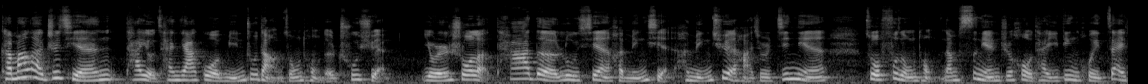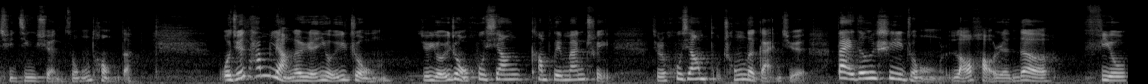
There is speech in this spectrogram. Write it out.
卡马拉之前他有参加过民主党总统的初选，有人说了他的路线很明显很明确哈，就是今年做副总统，那么四年之后他一定会再去竞选总统的。我觉得他们两个人有一种就有一种互相 complementary。就是互相补充的感觉。拜登是一种老好人的 feel，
